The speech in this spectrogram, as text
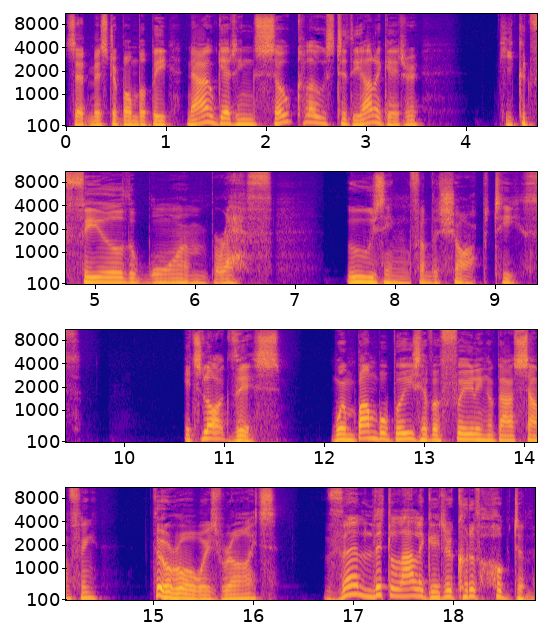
said Mr. Bumblebee, now getting so close to the alligator he could feel the warm breath oozing from the sharp teeth. It's like this. When bumblebees have a feeling about something, they're always right. The little alligator could have hugged him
